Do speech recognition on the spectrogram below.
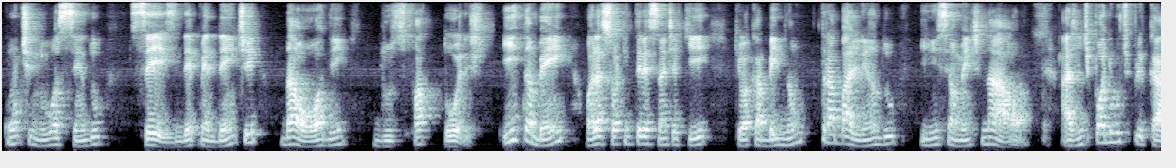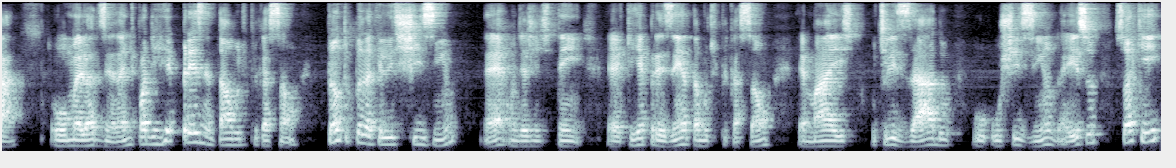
continua sendo 6, independente da ordem dos fatores. E também, olha só que interessante aqui, que eu acabei não trabalhando inicialmente na aula. A gente pode multiplicar, ou melhor dizendo, a gente pode representar a multiplicação tanto pelo aquele x, né, onde a gente tem é, que representa a multiplicação, é mais utilizado o, o x, não é isso? Só que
